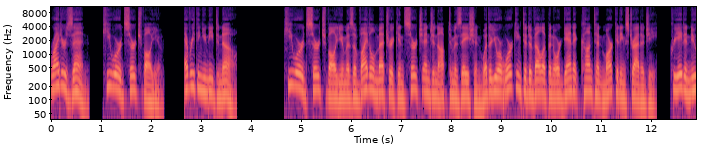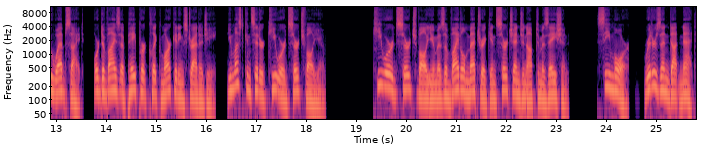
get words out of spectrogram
WriterZen. Keyword search volume. Everything you need to know. Keyword search volume is a vital metric in search engine optimization whether you are working to develop an organic content marketing strategy, create a new website, or devise a pay-per-click marketing strategy. You must consider keyword search volume. Keyword search volume is a vital metric in search engine optimization. See more. RitterZen.net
